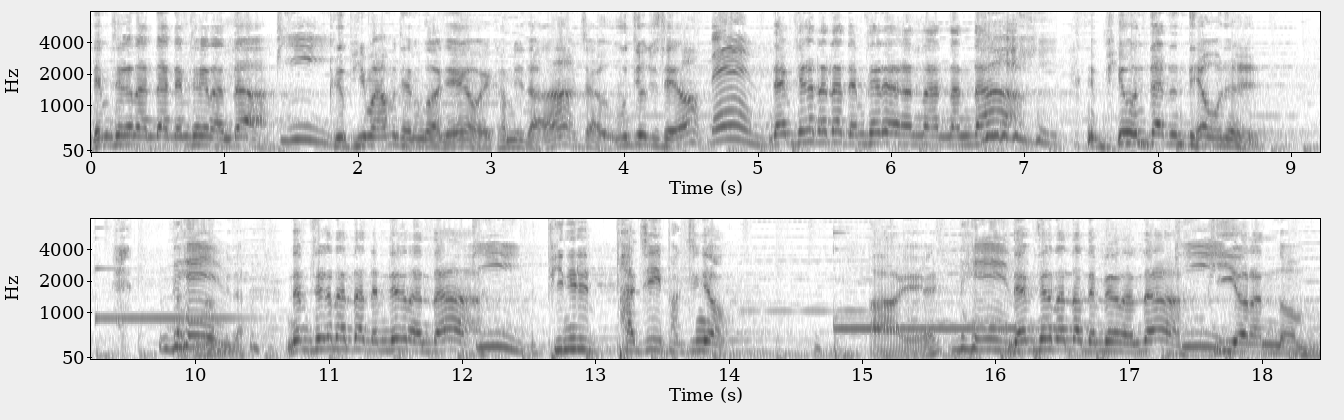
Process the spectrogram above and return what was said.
냄새가 난다, 냄새가 난다. 비. 그 비만 하면 되는 거 아니에요? 예, 갑니다. 자, 운 띄워주세요. 냄. 냄새가 난다, 냄새가 난, 난다. 비 온다는데, 오늘. 아, 냄. 죄송합니다. 냄새가 난다, 냄새가 난다. 비. 비닐 바지 박진영. 아, 예. 냄. 냄새가 난다, 냄새가 난다. 비. 비열한 놈.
